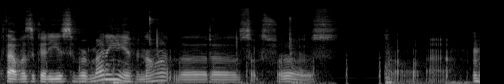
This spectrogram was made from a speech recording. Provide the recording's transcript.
Hope that was a good use of her money. If not, that uh, sucks for us. So, uh,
